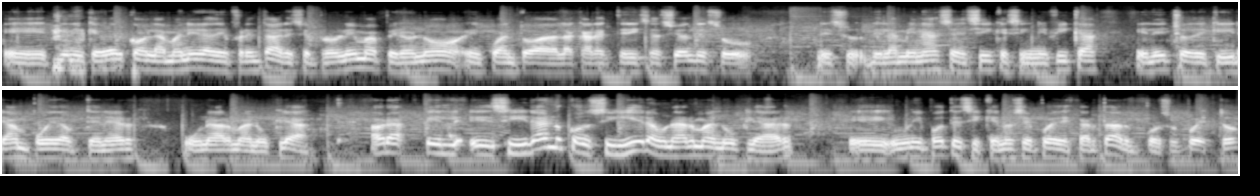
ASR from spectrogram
eh, tienen que ver con la manera de enfrentar ese problema, pero no en cuanto a la caracterización de, su, de, la amenaza en sí, que significa el hecho de que Irán pueda obtener un arma nuclear. Ahora, el, eh, si Irán consiguiera un arma nuclear, eh, una hipótesis que no se puede descartar, por supuesto,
